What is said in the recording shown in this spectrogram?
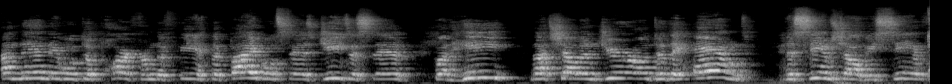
and then they will depart from the faith. The Bible says, Jesus said, but he that shall endure unto the end, the same shall be saved.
